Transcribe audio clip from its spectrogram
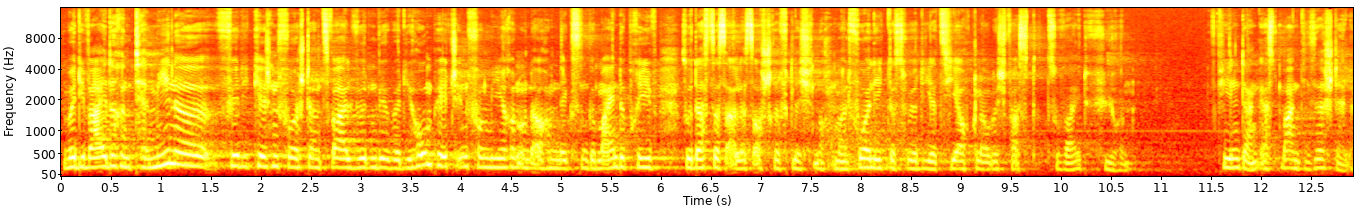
Über die weiteren Termine für die Kirchenvorstandswahl würden wir über die Homepage informieren und auch im nächsten Gemeindebrief, sodass das alles auch schriftlich noch mal vorliegt. Das würde jetzt hier auch, glaube ich, fast zu weit führen. Vielen Dank erstmal an dieser Stelle.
